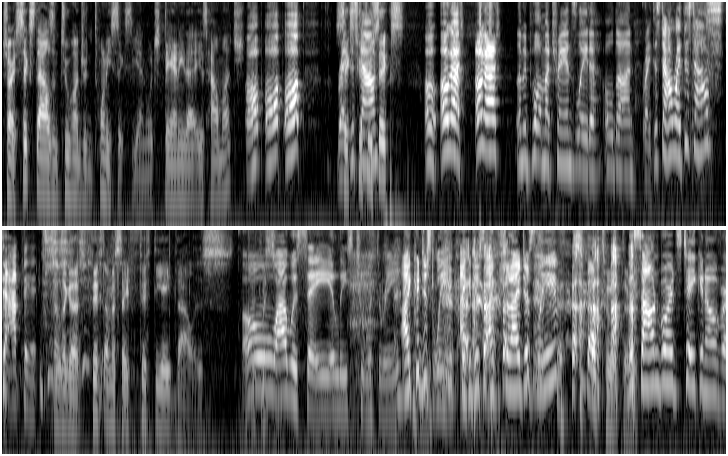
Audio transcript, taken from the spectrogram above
Sorry, six thousand two hundred twenty-six yen. Which Danny, that is how much? Up, up, up. Write Six this two two six. Oh, oh gosh, oh gosh. Let me pull up my translator. Hold on. Write this down, write this down. Stop it. Sounds like a fifth. I'm gonna say fifty-eight dollars. Oh, I would say at least two or three. I could just leave. I could just. I, should I just leave? It's about two or three. The soundboard's taken over.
